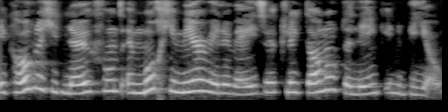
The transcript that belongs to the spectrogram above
Ik hoop dat je het leuk vond en mocht je meer willen weten, klik dan op de link in de bio.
